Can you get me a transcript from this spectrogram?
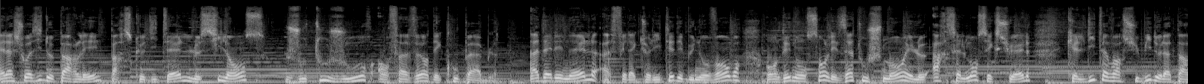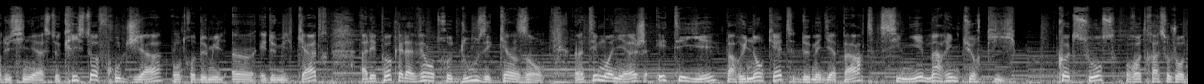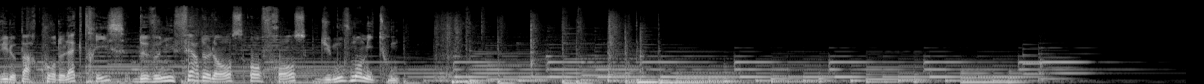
Elle a choisi de parler parce que, dit-elle, le silence joue toujours en faveur des coupables. Adèle Haenel a fait l'actualité début novembre en dénonçant les attouchements et le harcèlement sexuel qu'elle dit avoir subi de la part du cinéaste Christophe Ruggia entre 2001 et 2004. À l'époque, elle avait entre 12 et 15 ans. Un témoignage étayé par une enquête de Mediapart signée Marine Turquie. Code Source retrace aujourd'hui le parcours de l'actrice devenue fer de lance en France du mouvement MeToo.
